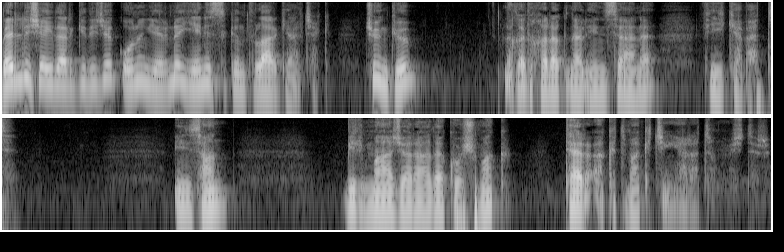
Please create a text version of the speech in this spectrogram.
Belli şeyler gidecek, onun yerine yeni sıkıntılar gelecek. Çünkü لَقَدْ خَلَقْنَا الْاِنْسَانَ fi kebet. İnsan bir macerada koşmak, ter akıtmak için yaratılmıştır.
